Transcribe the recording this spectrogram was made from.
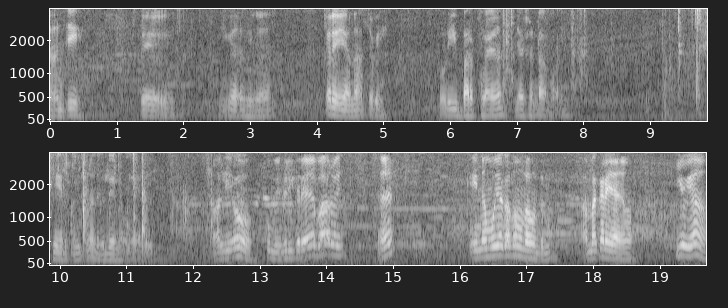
ਹਾਂਜੀ। ਤੇ ਕੀ ਕਹਿੰਦਾ ਸੀ ਮੈਂ ਘਰੇ ਜਾਣਾ ਚ ਵੀ। ਥੋੜੀ ਬਰਫ਼ ਲੈਣਾ ਜਾਂ ਠੰਡਾ ਪਾਣੀ। ਫੇਰ ਕਬੂਤਰਾਂ ਦੇ ਓਲੇ ਲਾਉਣੇ ਆ ਬਈ। ਆ ਲਿਓ, ਘੁੰਮੀ ਫਿਰੀ ਕਰਿਆ ਬਾਹਰ ਓਏ, ਹੈ? ਇੰਨਾ ਮੋਜਾ ਕਦੋਂ ਆਉਂਦਾ ਹੁਣ ਤੈਨੂੰ? ਆ ਮੈਂ ਘਰੇ ਆਇਆ ਵਾਂ। ਕੀ ਹੋ ਗਿਆ?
